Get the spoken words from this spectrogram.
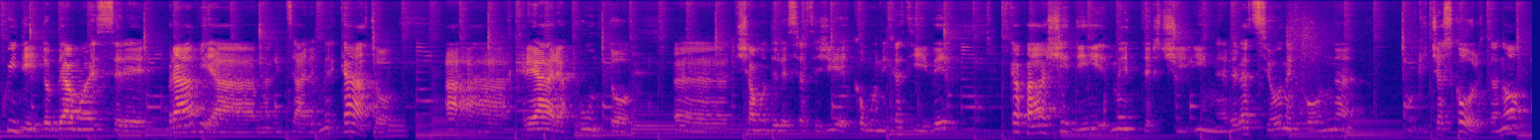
Quindi dobbiamo essere bravi a analizzare il mercato, a, a creare appunto eh, diciamo delle strategie comunicative capaci di metterci in relazione con con chi ci ascolta, no?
